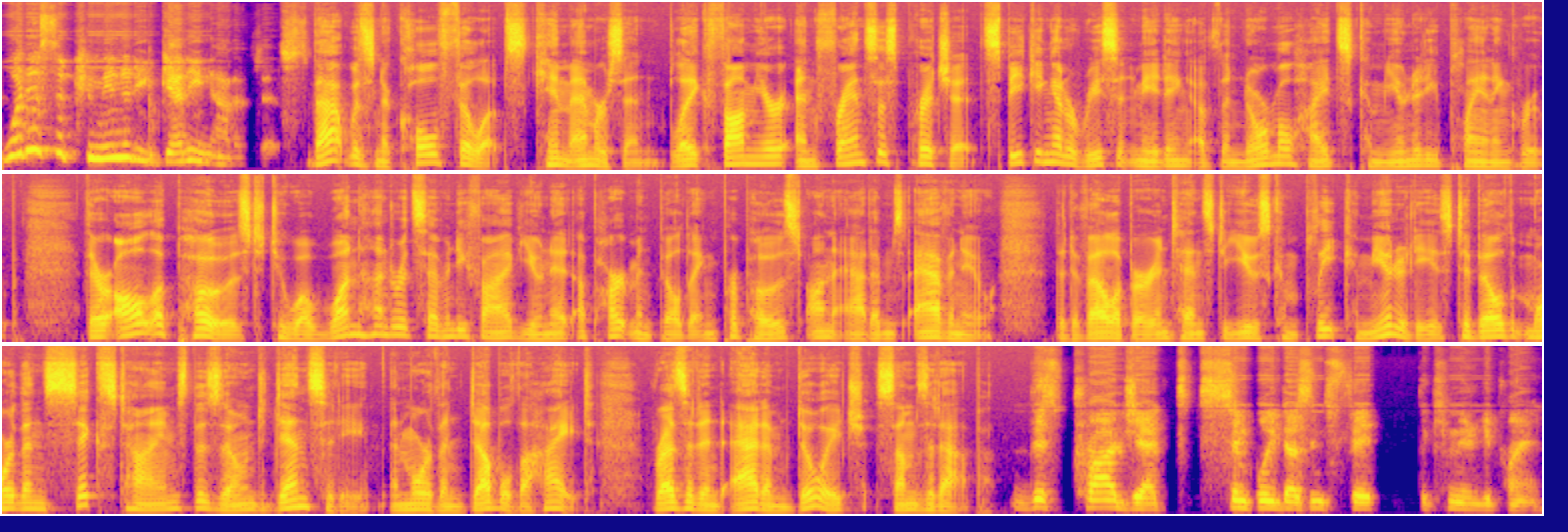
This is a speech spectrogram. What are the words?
what is the community getting out of this? That was Nicole Phillips, Kim Emerson, Blake Thomyer, and Francis Pritchett speaking at a recent meeting of the Normal Heights Community Planning Group. They're all opposed to a 175 unit apartment building proposed on Adams Avenue. The developer intends to use complete communities to build more than six times the zoned density and more than double the height. Resident Adam Deutsch sums it up. This project simply doesn't fit the community plan.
